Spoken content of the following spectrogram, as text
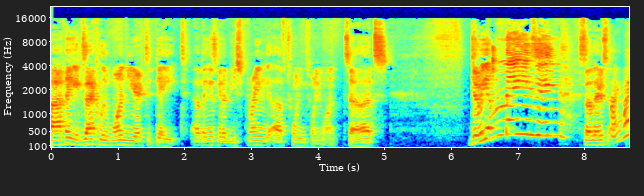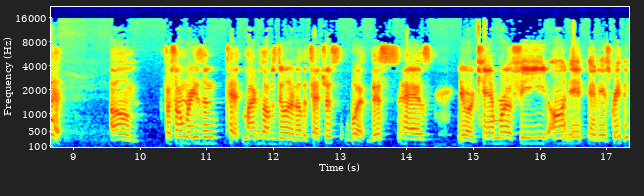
Uh, I think exactly one year to date. I think it's going to be spring of 2021. So that's gonna be amazing. So there's good. Um, for some reason, te- Microsoft is doing another Tetris, but this has your camera feed on it, and it's creepy.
